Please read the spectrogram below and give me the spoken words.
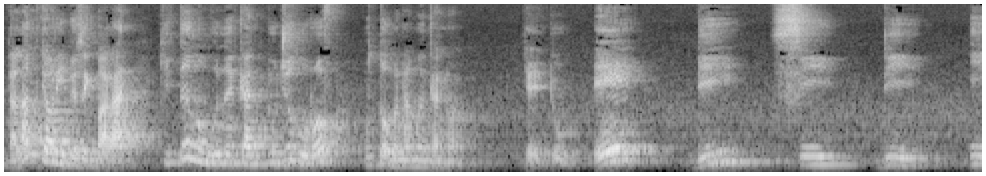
Dalam teori muzik barat, kita menggunakan tujuh huruf untuk menamakan not, iaitu A, B, C, D, E,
